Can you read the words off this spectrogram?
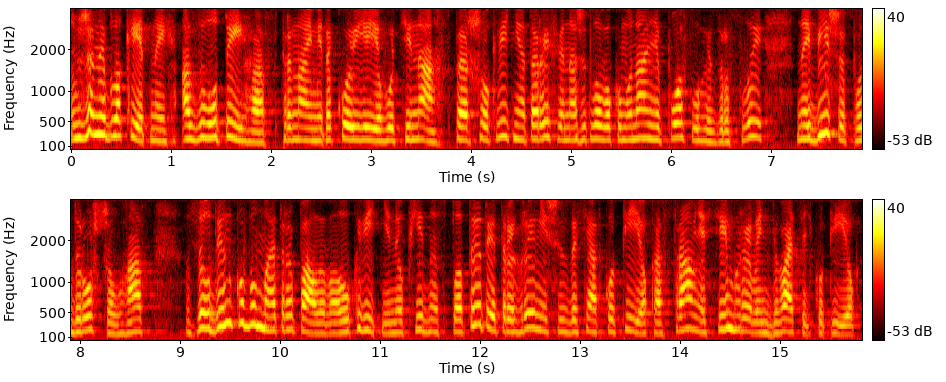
Вже не блакитний, а золотий газ. Принаймні такою є його ціна. З 1 квітня тарифи на житлово-комунальні послуги зросли. Найбільше подорожчав газ. За один кубометр палива у квітні необхідно сплатити 3 гривні 60 копійок, а з травня 7 гривень 20 копійок.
